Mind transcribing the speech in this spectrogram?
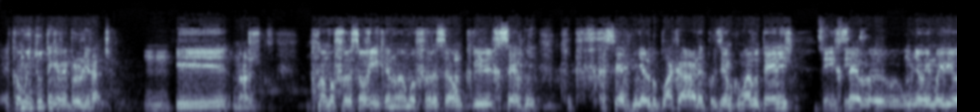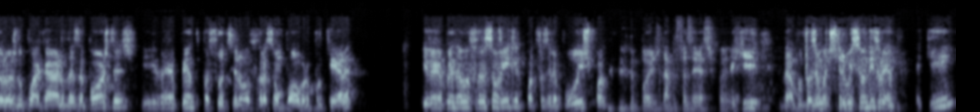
é como em tudo tem que haver prioridades. Uhum. E nós não é uma federação rica, não é uma federação que recebe, que recebe dinheiro do placar, por exemplo, como a do ténis, recebe um milhão e meio de euros do placar das apostas e de repente passou de ser uma federação pobre porque era, e de repente é uma federação rica que pode fazer apoios, pode... Pois, dá para fazer essas coisas. Aqui dá para fazer uma distribuição diferente. Aqui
